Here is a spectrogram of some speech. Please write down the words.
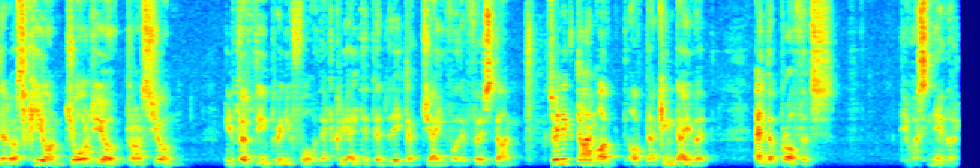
there was Gion Giorgio Transion in 1524 that created the letter J for the first time. So in the time of, of King David and the prophets, there was never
